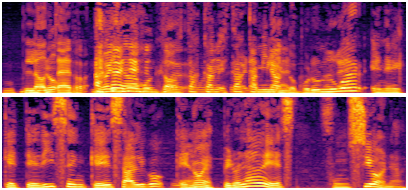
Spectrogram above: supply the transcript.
No, plotter. no hay nada montado. Estás, cam- caminando por un lugar en el que te dicen que es algo que Bien. no es, pero a la vez funciona.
